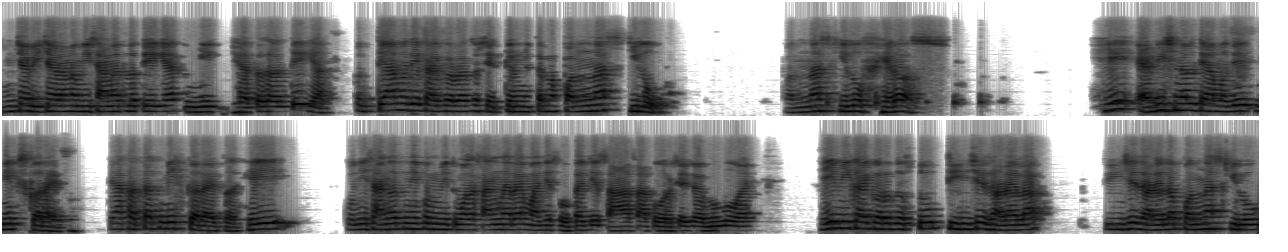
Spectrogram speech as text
तुमच्या विचारानं मी सांगितलं ते घ्या. तुम्ही घ्यात असाल ते घ्या. पण त्यामध्ये काय करायचं शेतकरी मित्रांनो पन्नास किलो पन्नास किलो फेरस हे ऍडिशनल त्यामध्ये मिक्स करायचं. त्या खतात मिक्स करायचं. हे कोणी सांगत नाही पण मी तुम्हाला सांगणार आहे. माझे स्वतःचे सहा सात वर्षाचे अनुभव आहे. हे मी काय करत असतो तीनशे झाडाला तीनशे झाडाला पन्नास किलो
